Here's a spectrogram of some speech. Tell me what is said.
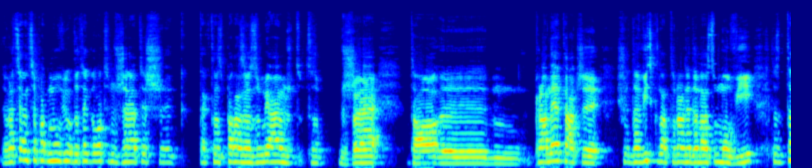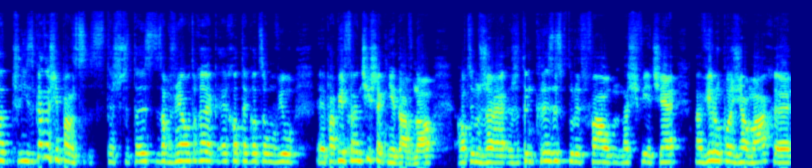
Wracając, co Pan mówił do tego o tym, że też tak to z Pana zrozumiałem, że to, że to yy, planeta czy środowisko naturalne do nas mówi, to, to, czyli zgadza się Pan, z, też to jest, zabrzmiało trochę jak echo tego, co mówił e, papież Franciszek niedawno, o tym, że, że ten kryzys, który trwał na świecie na wielu poziomach, e,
